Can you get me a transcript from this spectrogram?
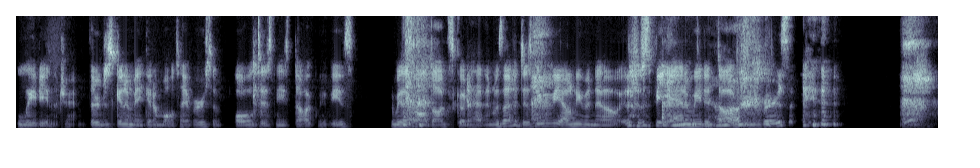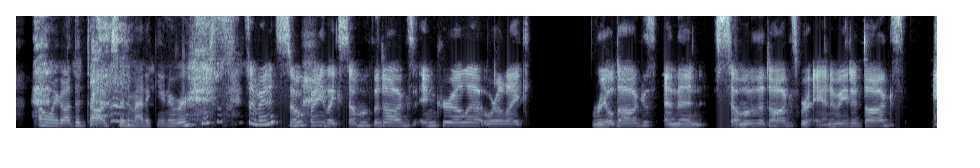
Lady and the Tramp. They're just gonna make it a multiverse of all Disney's dog movies. It'll be like all dogs go to heaven. Was that a Disney movie? I don't even know. It'll just be animated dog universe. Oh my god, the dog cinematic universe. so man, it's so funny. Like some of the dogs in Cruella were like real dogs, and then some of the dogs were animated dogs.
